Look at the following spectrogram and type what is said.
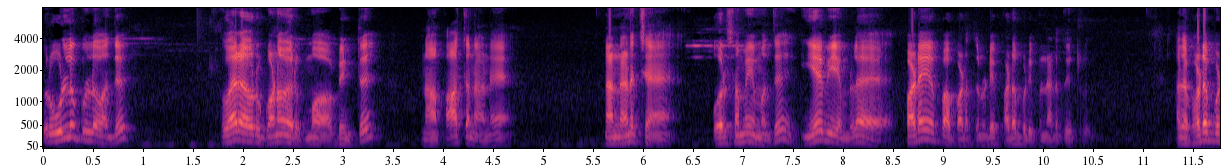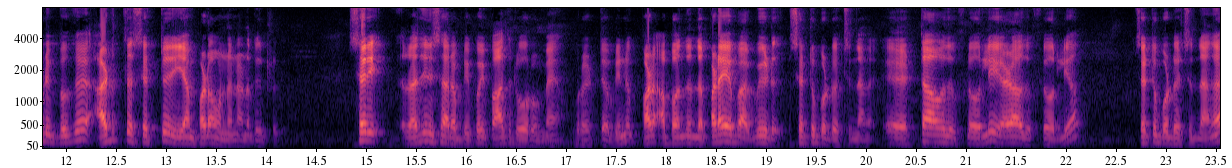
ஒரு உள்ளுக்குள்ளே வந்து வேற ஒரு குணம் இருக்குமோ அப்படின்ட்டு நான் பார்த்தேன் நான். நான் நினச்சேன் ஒரு சமயம் வந்து ஏவிஎம்மில் படையப்பா படத்தினுடைய படப்பிடிப்பு நடந்துகிட்டு இருக்கு. அந்த படப்பிடிப்புக்கு அடுத்த செட்டு என் படம் ஒன்று நடந்துகிட்டு இருக்கு. சரி ரஜினி சார் அப்படி போய் பார்த்துட்டு வருவோமே ஒரு எட்டு அப்படின்னு பட அப்போ வந்து இந்த படையப்பா வீடு செட்டு போட்டு வச்சுருந்தாங்க. எட்டாவது ஃப்ளோர்லேயோ ஏழாவது ஃப்ளோர்லேயோ செட்டு போட்டு வச்சுருந்தாங்க.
